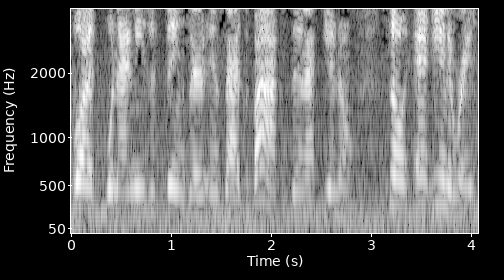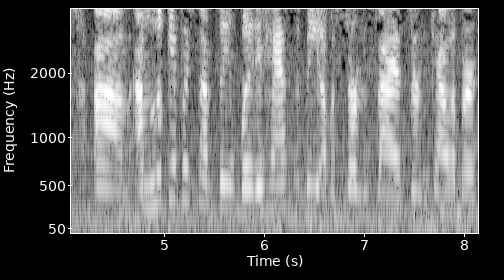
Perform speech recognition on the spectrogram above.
but when I need the things that are inside the box, then I, you know. So at any rate, um, I'm looking for something, but it has to be of a certain size, certain caliber.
